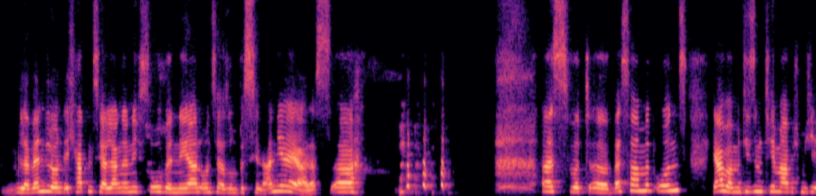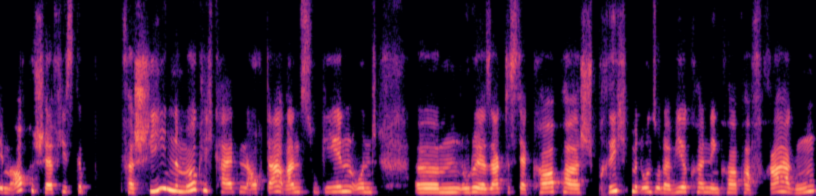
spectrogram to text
Lavendel und ich hatten es ja lange nicht so. Wir nähern uns ja so ein bisschen an. Ja, ja, das. Äh es wird äh, besser mit uns. Ja, aber mit diesem Thema habe ich mich eben auch beschäftigt. Es gibt verschiedene Möglichkeiten, auch daran zu gehen. Und ähm, wo du ja sagtest, der Körper spricht mit uns oder wir können den Körper fragen.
